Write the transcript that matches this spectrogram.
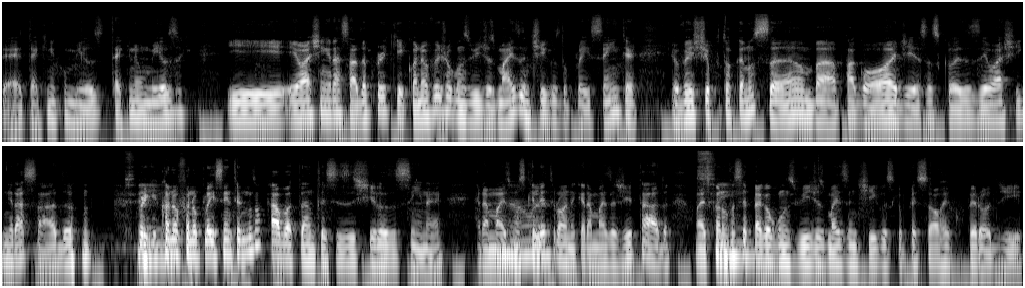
é, technical music, techno music. E eu acho engraçado porque quando eu vejo alguns vídeos mais antigos do Play Center, eu vejo tipo tocando samba, pagode, essas coisas, e eu acho engraçado. Sim. Porque quando eu fui no Play Center não tocava tanto esses estilos assim, né? Era mais não, música é. eletrônica, era mais agitado. Mas Sim. quando você pega alguns vídeos mais antigos que o pessoal recuperou de,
